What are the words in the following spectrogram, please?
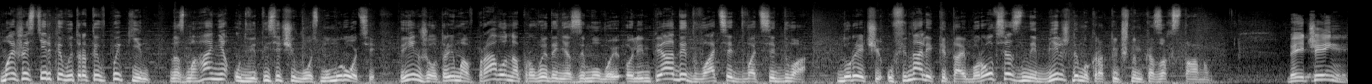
Майже стільки витратив Пекін на змагання у 2008 році. Він же отримав право на проведення зимової олімпіади 2022. До речі, у фіналі Китай боровся з не більш демократичним Казахстаном. Beijing.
